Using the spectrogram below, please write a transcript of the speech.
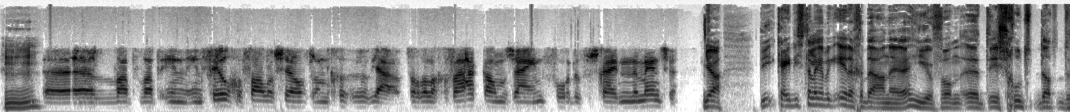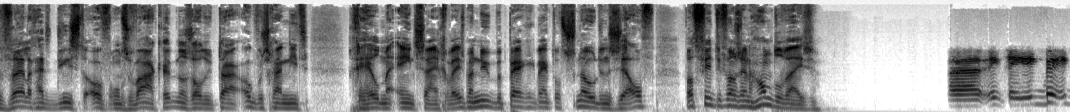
Mhm. Eh, wat wat in, in veel gevallen zelfs een, ja, toch wel een gevaar kan zijn voor de verschillende mensen. Ja, die, kijk, die stelling heb ik eerder gedaan hè, hier. Van, het is goed dat de veiligheidsdiensten over ons waken. Dan zal u het daar ook waarschijnlijk niet geheel mee eens zijn geweest. Maar nu beperk ik mij tot Snowden zelf. Wat vindt u van zijn handelwijze? Eh, ik, ik,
